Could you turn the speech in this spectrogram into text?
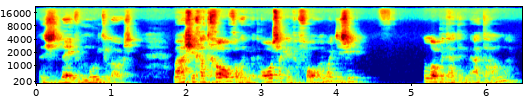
Dan is het leven moeiteloos. Maar als je gaat goochelen met oorzaak en gevolg, word je ziek. Loopt het uit de, uit de handen.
